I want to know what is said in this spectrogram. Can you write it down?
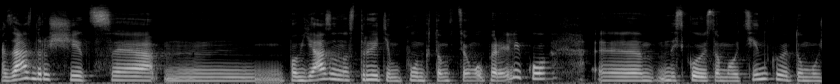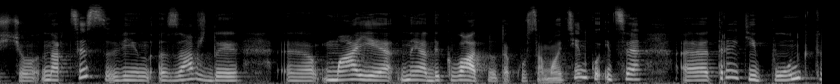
заздрощі це пов'язано з третім пунктом в цьому переліку е, низькою самооцінкою, тому що нарцис він завжди має неадекватну таку самооцінку, і це е, третій пункт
